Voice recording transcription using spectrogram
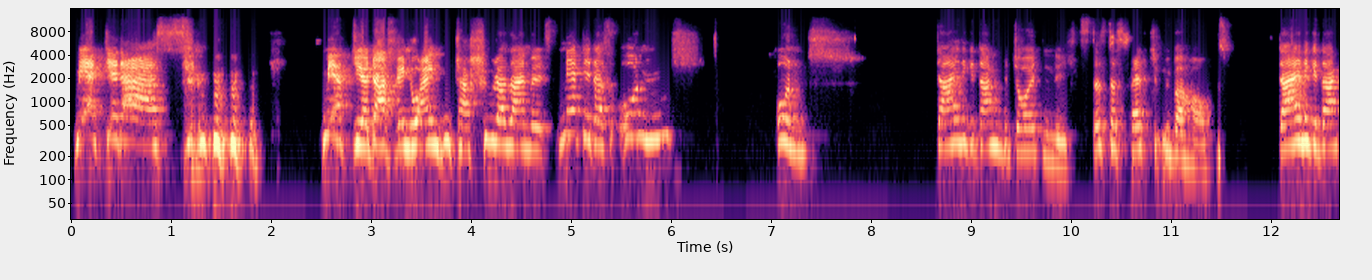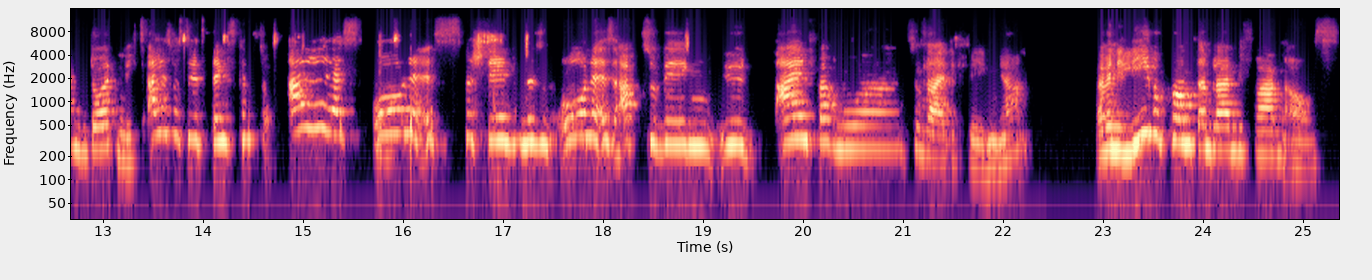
Merkt ihr das? Merkt ihr das, wenn du ein guter Schüler sein willst? Merkt ihr das? Und, und, deine Gedanken bedeuten nichts. Das ist das Beste überhaupt. Deine Gedanken bedeuten nichts. Alles, was du jetzt denkst, kannst du alles, ohne es verstehen zu müssen, ohne es abzuwägen, einfach nur zur Seite fegen, ja. Weil wenn die Liebe kommt, dann bleiben die Fragen aus.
